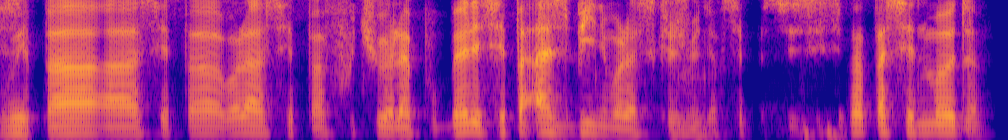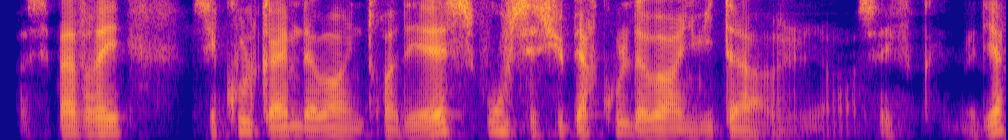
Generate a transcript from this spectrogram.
Oui. C'est pas, c'est pas, voilà, c'est pas foutu à la poubelle et c'est pas has-been. Voilà ce que je veux dire. C'est, c'est, c'est pas passé de mode. C'est pas vrai. C'est cool quand même d'avoir une 3DS ou c'est super cool d'avoir une Vita. Ça, il faut quand même le dire.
